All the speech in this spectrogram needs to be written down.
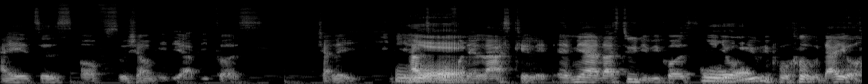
hiatus of social media because Charlie, you had to go for the last killing. And me, I understood you because you, Yeah. you people that your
